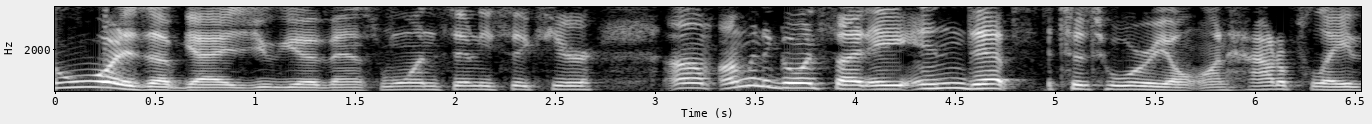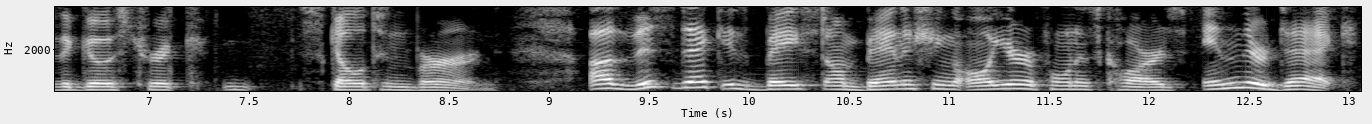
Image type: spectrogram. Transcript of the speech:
What is up guys, Yu-Gi-Oh! Advanced 176 here. Um, I'm going to go inside a in-depth tutorial on how to play the Ghostrick Skeleton Burn. Uh, this deck is based on banishing all your opponent's cards in their deck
